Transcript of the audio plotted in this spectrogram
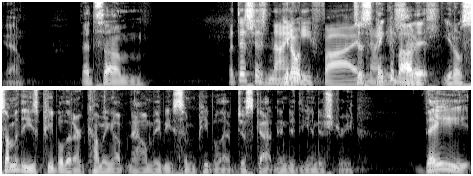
Yeah. That's, um, but this is 95. You know, just 96. think about it. You know, some of these people that are coming up now, maybe some people that have just gotten into the industry, they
